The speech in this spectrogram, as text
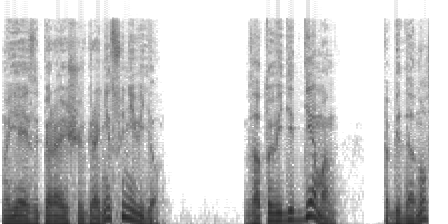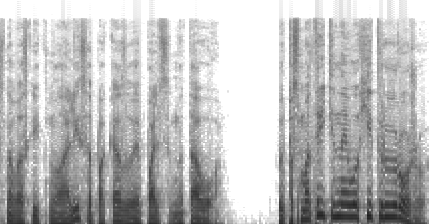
Но я и запирающую границу не видел. Зато видит демон, победоносно воскликнула Алиса, показывая пальцем на того. Вы посмотрите на его хитрую рожу.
